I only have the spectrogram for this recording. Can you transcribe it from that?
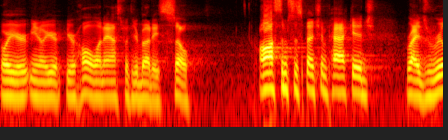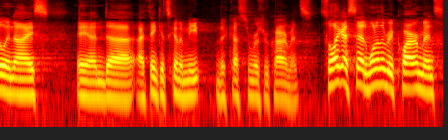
or you're, you know, you're, you're hauling ass with your buddies. So awesome suspension package, rides really nice, and uh, I think it's gonna meet the customer's requirements. So like I said, one of the requirements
